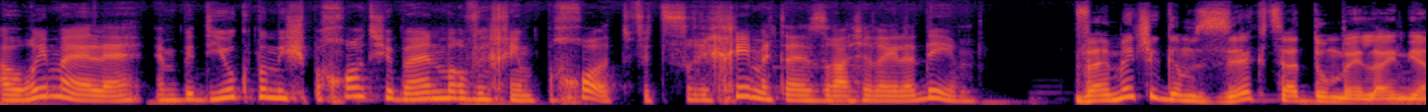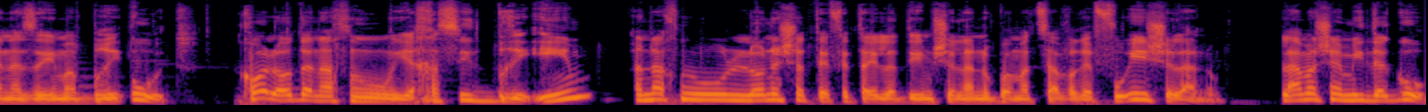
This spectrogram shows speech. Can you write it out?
ההורים האלה הם בדיוק במשפחות שבהן מרוויחים פחות וצריכים את העזרה של הילדים. והאמת שגם זה קצת דומה לעניין הזה עם הבריאות. כל עוד אנחנו יחסית בריאים, אנחנו לא נשתף את הילדים שלנו במצב הרפואי שלנו. למה שהם ידאגו?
